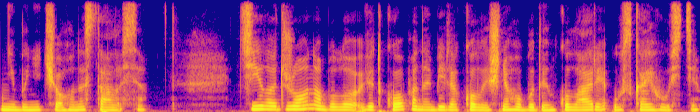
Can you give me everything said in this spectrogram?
ніби нічого не сталося. Тіло Джона було відкопане біля колишнього будинку Ларі у Скайгусті.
